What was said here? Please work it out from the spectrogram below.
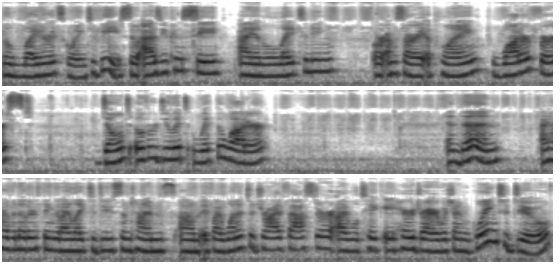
the lighter it's going to be. So as you can see, I am lightening, or I'm sorry, applying water first. Don't overdo it with the water. And then I have another thing that I like to do sometimes. Um, if I want it to dry faster, I will take a hair dryer, which I'm going to do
